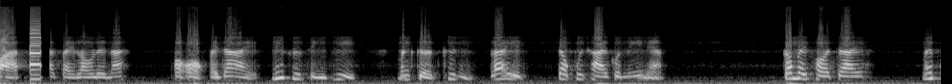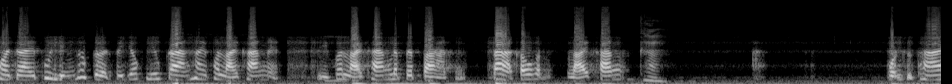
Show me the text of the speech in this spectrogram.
ปาดหน้าใส่เราเลยนะพอออกไปได้ นี่คือสิ่งที่มันเกิดขึ้น และไอ้เจ้าผู้ชายคนนี้เนี่ย ก็ไม่พอใจ ไม่พอใจผู้หญิงก็เกิดไปยกนิ้วกลางให้เพราะหลายครั้งเนี่ยอีกก็หลายครั้งแล้วไปปาดหน้าเขาก็หลายครั้งค่ะ ผลสุดท้าย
